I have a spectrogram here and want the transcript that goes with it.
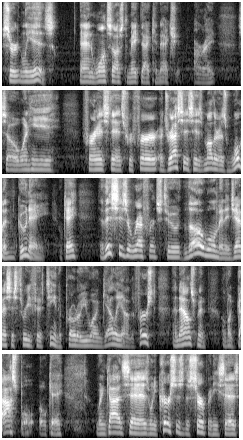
certainly is and wants us to make that connection. All right. So when he, for instance, refer addresses his mother as woman, gune, okay, this is a reference to the woman in Genesis 3:15, the proto-evangelion, the first announcement of a gospel, okay? When God says, when he curses the serpent, he says,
